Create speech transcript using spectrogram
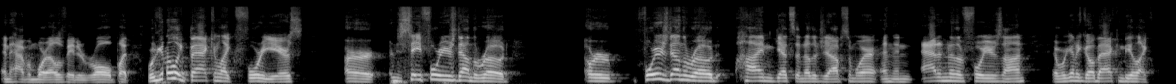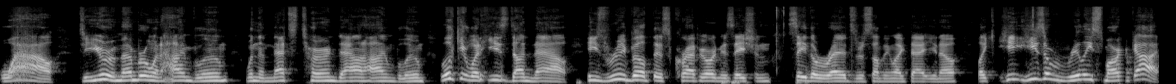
and have a more elevated role. But we're gonna look back in like four years, or say four years down the road, or four years down the road, Chaim gets another job somewhere, and then add another four years on, and we're gonna go back and be like, "Wow, do you remember when Chaim Bloom, when the Mets turned down Chaim Bloom? Look at what he's done now. He's rebuilt this crappy organization, say the Reds or something like that. You know, like he he's a really smart guy,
